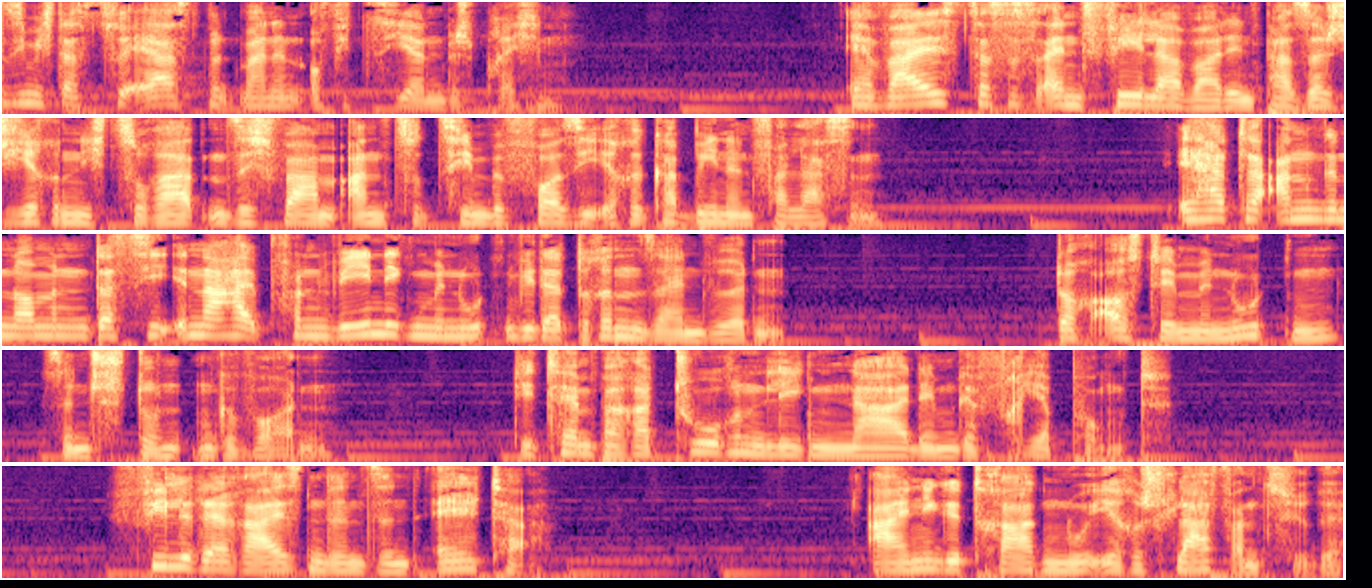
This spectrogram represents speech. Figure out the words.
Sie mich das zuerst mit meinen Offizieren besprechen. Er weiß, dass es ein Fehler war, den Passagieren nicht zu raten, sich warm anzuziehen, bevor sie ihre Kabinen verlassen. Er hatte angenommen, dass sie innerhalb von wenigen Minuten wieder drin sein würden. Doch aus den Minuten sind Stunden geworden. Die Temperaturen liegen nahe dem Gefrierpunkt. Viele der Reisenden sind älter. Einige tragen nur ihre Schlafanzüge.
